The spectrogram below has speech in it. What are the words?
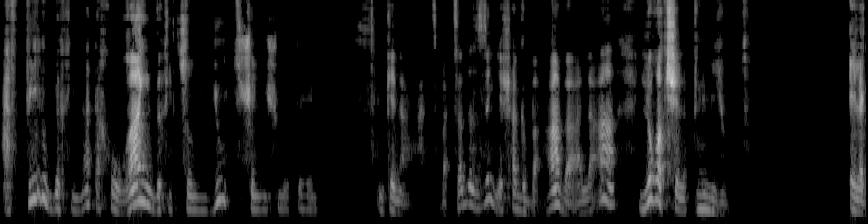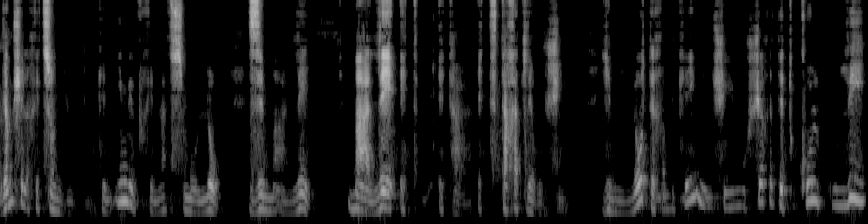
אפילו בחינת אחוריים וחיצוניות של נשמותיהם. אם כן, בצד הזה יש הגבהה והעלאה לא רק של הפנימיות, אלא גם של החיצוניות. כן, אם מבחינת שמאלו זה מעלה, מעלה את, את, ה, את תחת לראשי, ימינו תחבקני שהיא מושכת את כל כולי,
